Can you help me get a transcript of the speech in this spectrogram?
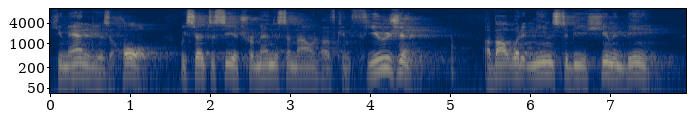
humanity as a whole. We start to see a tremendous amount of confusion about what it means to be a human being.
